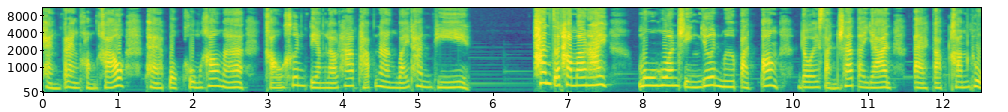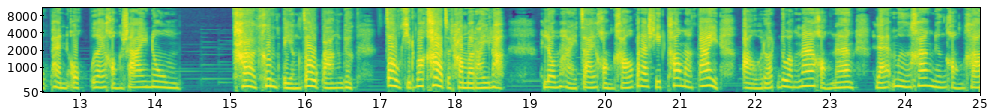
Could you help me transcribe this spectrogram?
แข็งแกร่งของเขาแผ่ปกคลุมเข้ามา เขาขึ้นเตียงแล้วทาบทับนางไว้ทันที ท่านจะทำอะไร มูฮวนชิงยื่นมือปัดป้อง โดยสัญชาตญาณแต่กับคำถูกแผ่นอกเปือยของชายหนุ่มข้าขึ้นเตียงเจ้ากลางดึก เจ้าคิดว่าข้าจะทำอะไรล่ะ ลมหายใจของเขาประชิดเข้ามาใกล้ เป่ารถดวงหน้าของนาง และมือข้างหนึ่งของเขา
